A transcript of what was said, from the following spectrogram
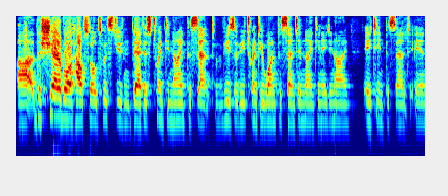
Uh, the share of all households with student debt is 29%, vis-a-vis 21% in 1989, 18% in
